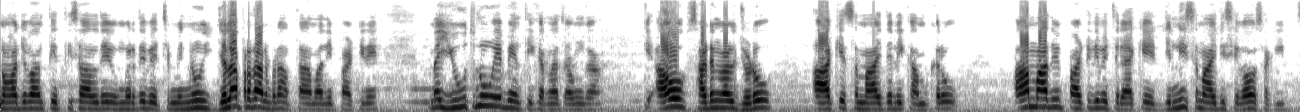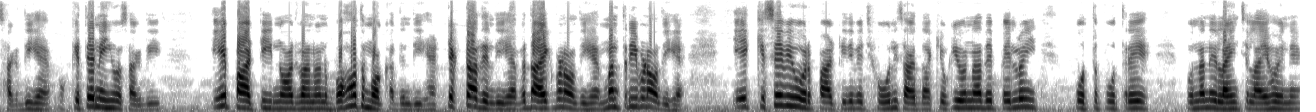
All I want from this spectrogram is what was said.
ਨੌਜਵਾਨ 33 ਸਾਲ ਦੇ ਉਮਰ ਦੇ ਵਿੱਚ ਮੈਨੂੰ ਜ਼ਿਲ੍ਹਾ ਪ੍ਰਧਾਨ ਬਣਾਤਾ ਆਮ ਆਦਮੀ ਪਾਰਟੀ ਨੇ। ਮੈਂ ਯੂਥ ਨੂੰ ਇਹ ਬੇਨਤੀ ਕਰਨਾ ਚਾਹੂੰਗਾ ਕਿ ਆਓ ਸਾਡੇ ਨਾਲ ਜੁੜੋ ਆ ਕੇ ਸਮਾਜ ਦੇ ਲਈ ਕੰਮ ਕਰੋ ਆਮ ਆਦਮੀ ਪਾਰਟੀ ਦੇ ਵਿੱਚ ਰਹਿ ਕੇ ਜਿੰਨੀ ਸਮਾਜ ਦੀ ਸੇਵਾ ਹੋ ਸਕੀ ਸਕਦੀ ਹੈ, ਉਹ ਕਿਤੇ ਨਹੀਂ ਹੋ ਸਕਦੀ। ਇਹ ਪਾਰਟੀ ਨੌਜਵਾਨਾਂ ਨੂੰ ਬਹੁਤ ਮੌਕਾ ਦਿੰਦੀ ਹੈ, ਟਿਕਟਾਂ ਦਿੰਦੀ ਹੈ, ਵਿਧਾਇਕ ਬਣਾਉਂਦੀ ਹੈ, ਮੰਤਰੀ ਬਣਾਉਂਦੀ ਹੈ। ਇਹ ਕਿਸੇ ਵੀ ਹੋਰ ਪਾਰਟੀ ਦੇ ਵਿੱਚ ਹੋ ਨਹੀਂ ਸਕਦਾ ਕਿਉਂਕਿ ਉਹਨਾਂ ਦੇ ਪਹਿਲੋਂ ਹੀ ਪੁੱਤ ਪੋਤਰੇ ਉਹਨਾਂ ਨੇ ਲਾਈਨ ਚਲਾਏ ਹੋਏ ਨੇ।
